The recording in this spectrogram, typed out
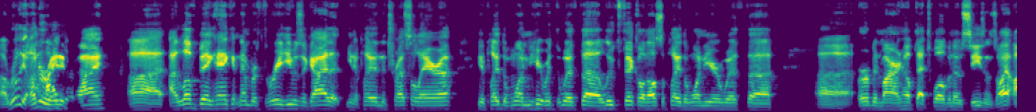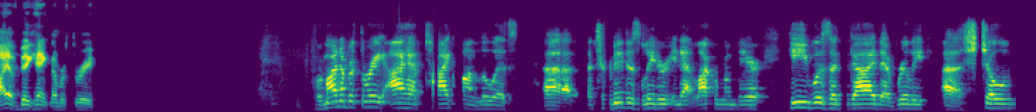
a really underrated guy. Uh, I love Big Hank at number three. He was a guy that you know played in the Tressel era. He played the one year with with uh, Luke Fickell and also played the one year with uh, uh, Urban Meyer and helped that 12 and 0 season. So I, I have Big Hank number three. For my number three, I have Tyquan Lewis uh, a tremendous leader in that locker room there. He was a guy that really uh, showed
